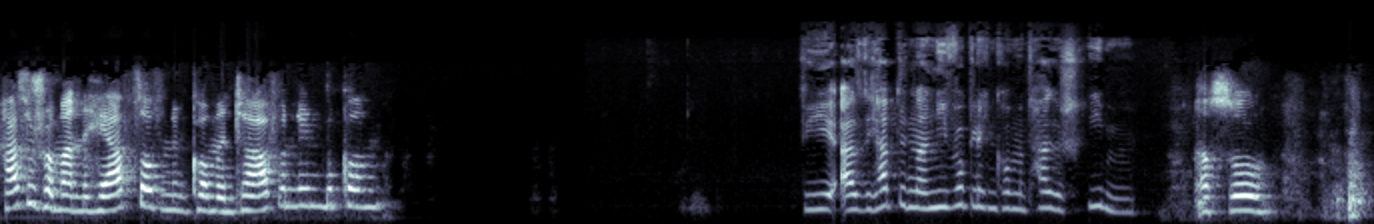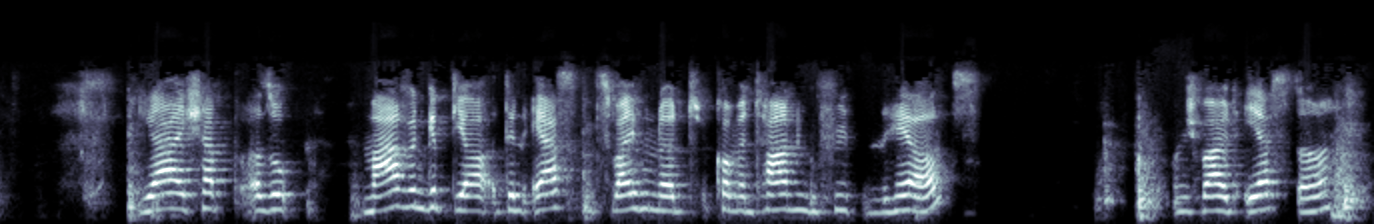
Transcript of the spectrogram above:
Hast du schon mal ein Herz auf einen Kommentar von denen bekommen? Wie, also ich habe dem noch nie wirklich einen Kommentar geschrieben. Ach so. Ja, ich habe, also Marvin gibt ja den ersten 200 Kommentaren gefühlt ein Herz. Und ich war halt Erster.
